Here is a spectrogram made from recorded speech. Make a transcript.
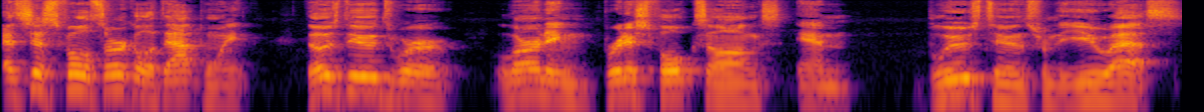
it's just full circle at that point. Those dudes were learning British folk songs and blues tunes from the U.S.,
